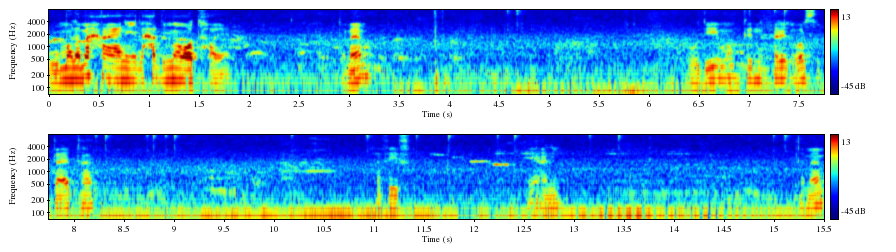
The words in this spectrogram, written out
وملامحها يعني لحد ما واضحة يعني. تمام؟ ودي ممكن نخلي القواس بتاعتها خفيفة. يعني. تمام؟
